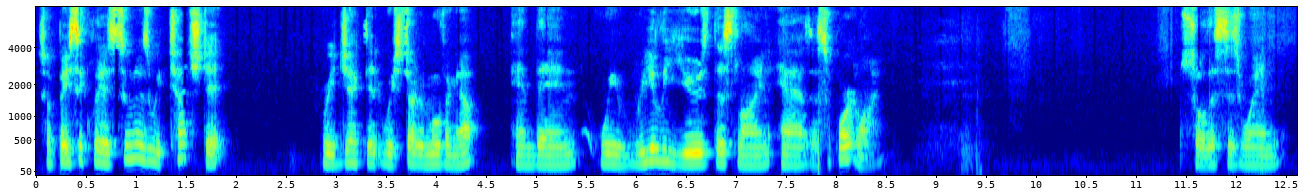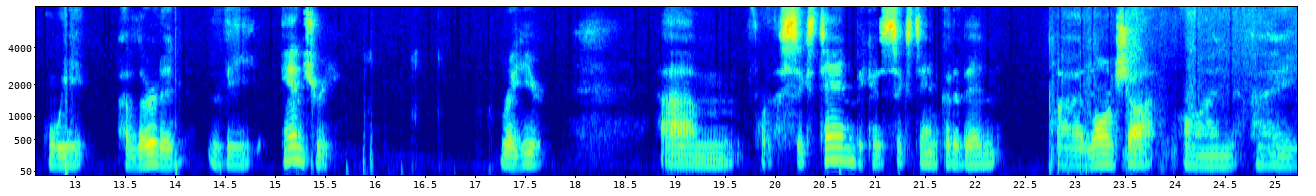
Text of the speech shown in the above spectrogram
So basically, as soon as we touched it, rejected, we started moving up and then we really used this line as a support line. So this is when we alerted the entry right here um, for the 610 because 610 could have been a long shot on a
